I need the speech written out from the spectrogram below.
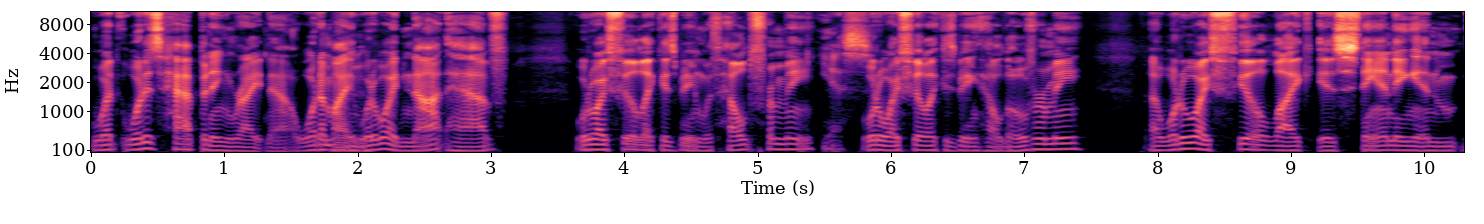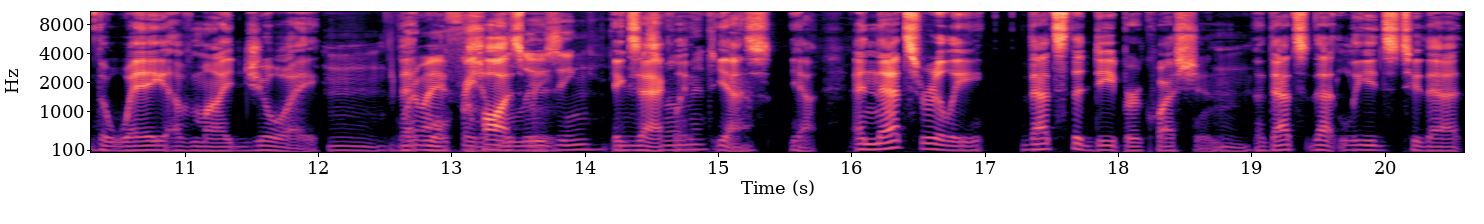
what what is happening right now? What am i what do i not have? What do i feel like is being withheld from me? Yes, what do i feel like is being held over me? Uh, what do I feel like is standing in the way of my joy? Mm, what am I afraid of me- losing? in this exactly. moment? Yeah. yes. Yeah. and that's really that's the deeper Mm. question that's that leads to that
